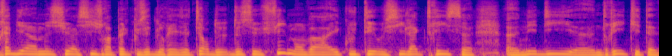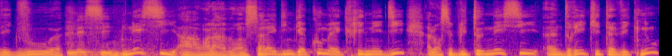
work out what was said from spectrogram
Très bien, monsieur Assis. Je rappelle que vous êtes le réalisateur de, ce film. On va écouter aussi l'actrice euh, Neddy euh, Ndri qui est avec vous. Euh, Nessie. Nessie. Ah, voilà. Bon, Salah Dingakoum a écrit Neddy. Alors, c'est plutôt Nessie Ndri qui est avec nous.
